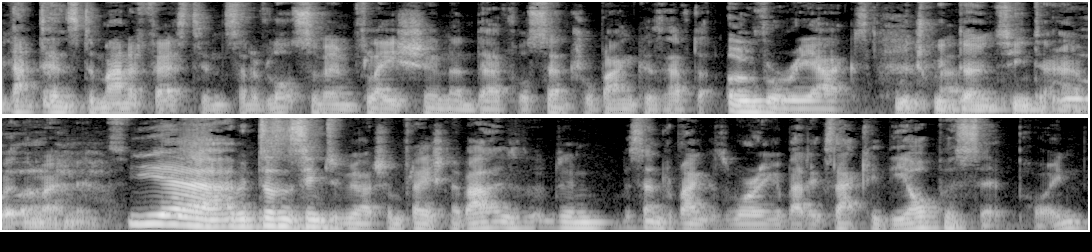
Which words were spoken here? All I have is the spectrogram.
that tends to manifest in sort of lots of inflation, and therefore central bankers have to overreact, which we don't seem to have at the moment. Yeah, I mean, it doesn't seem to be much inflation about. It. Central bankers worrying about exactly the opposite point.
